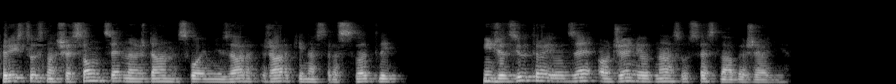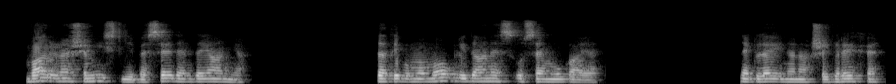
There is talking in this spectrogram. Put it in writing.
Kristus naše sonce, naš dan svojimi žarki nas razsvetli in že zjutraj odženi od nas vse slabe želje. Varuj naše misli, besede in dejanja, da ti bomo mogli danes vsem ugajati. Ne glej na naše grehe,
